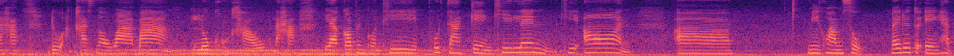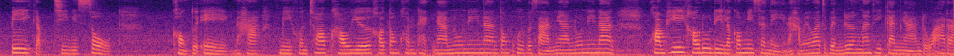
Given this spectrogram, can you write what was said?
นะคะ ดูอคาสโนวาบ้างลุคของเขานะคะ แล้วก็เป็นคนที่พูดจาเก่งขี้เล่นขี้อ้อนอมีความสุขได้ด้วยตัวเองแฮปปี้กับชีวิตโสด ของตัวเองนะคะ มีคนชอบเขาเยอะเขาต้องคอนแทคงานนู่นนี่นั่น ต้องคุยประสานงานนู่นนี่นั่น ความที่เขาดูดีแล้วก็มีเสน่ห์นะคะ ไม่ว่าจะเป็นเรื่องหน้าที่การงานหรือว่าอะไร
